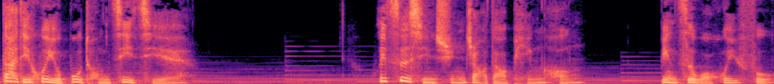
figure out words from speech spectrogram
大地会有不同季节，会自行寻找到平衡，并自我恢复。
